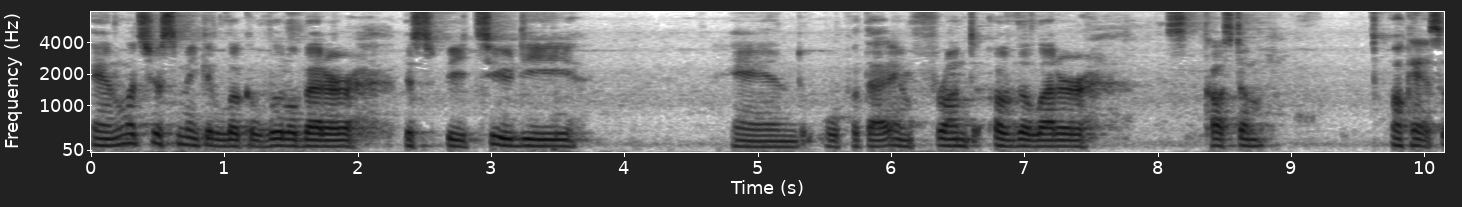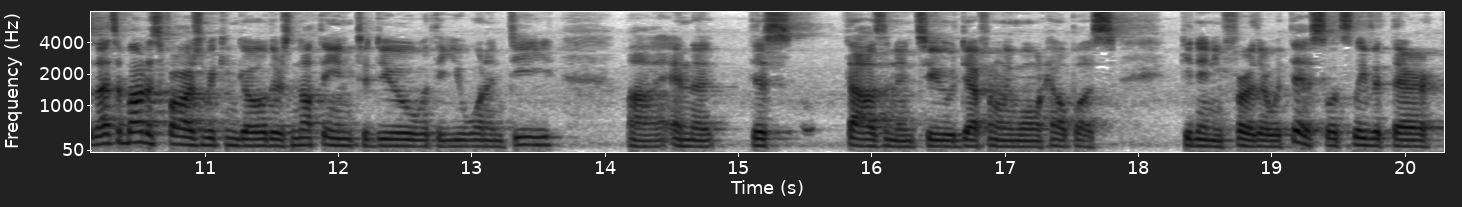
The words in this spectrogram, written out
and let's just make it look a little better. This would be 2D, and we'll put that in front of the letter. It's custom. Okay, so that's about as far as we can go. There's nothing to do with the U1 and D, uh, and the, this 1002 definitely won't help us get any further with this. So let's leave it there.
